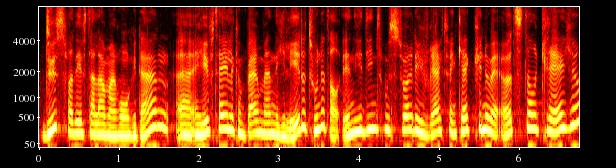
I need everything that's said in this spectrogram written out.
Dus wat heeft Alain Marron gedaan? Uh, hij heeft eigenlijk een paar maanden geleden, toen het al ingediend moest worden, gevraagd van kijk, kunnen wij uitstel krijgen,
